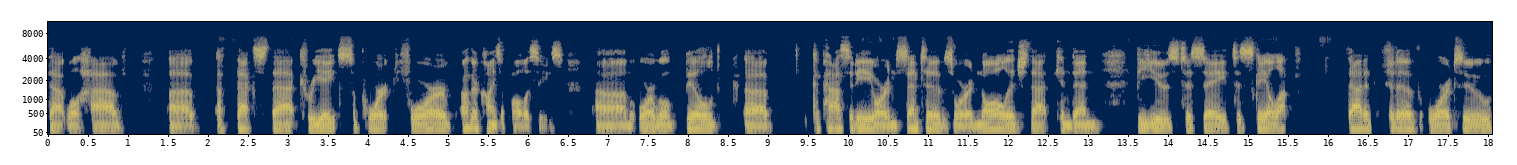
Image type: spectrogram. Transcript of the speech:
that will have uh, effects that create support for other kinds of policies um, or will build uh, capacity or incentives or knowledge that can then be used to say to scale up that initiative or to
